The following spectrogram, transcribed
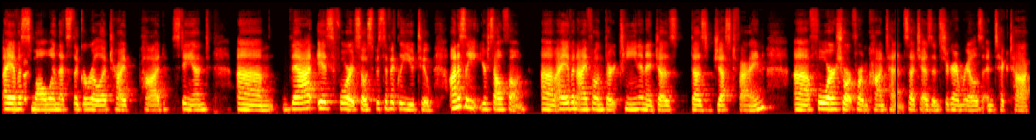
I have a small one that's the Gorilla tripod stand. Um, that is for so specifically YouTube. Honestly, your cell phone. Um, I have an iPhone 13 and it just does just fine uh, for short form content such as Instagram Reels and TikTok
